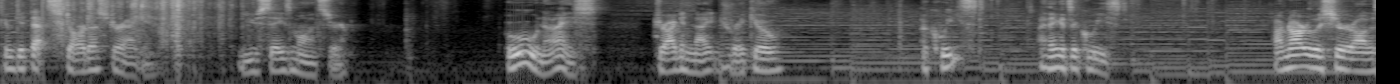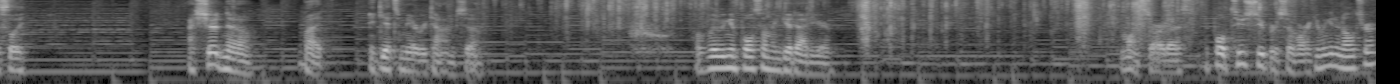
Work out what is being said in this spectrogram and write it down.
Can we get that Stardust Dragon? Yusei's monster. Ooh, nice. Dragon Knight Draco Aqueist? I think it's Aqueist. I'm not really sure, honestly. I should know, but it gets me every time, so. Hopefully we can pull something good out of here. Come on, Stardust. We pulled two supers so far. Can we get an ultra?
